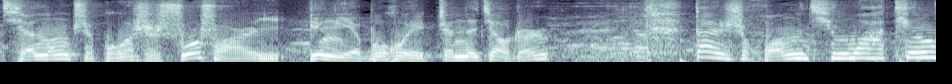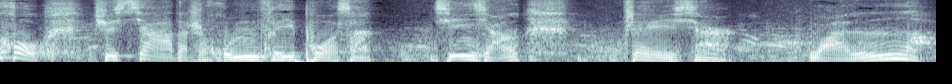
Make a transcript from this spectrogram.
乾隆只不过是说说而已，并也不会真的较真儿。但是黄青蛙听后却吓得是魂飞魄散，心想：这下完了。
